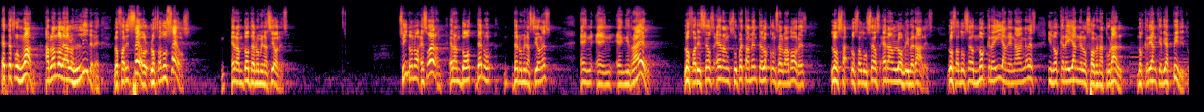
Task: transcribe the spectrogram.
Este fue Juan. Hablándole a los líderes. Los fariseos, los saduceos. Eran dos denominaciones. Sí, no, no, eso eran. Eran dos denominaciones en, en, Israel. Los fariseos eran supuestamente los conservadores. Los, saduceos eran los liberales. Los saduceos no creían en ángeles y no creían en lo sobrenatural. No creían que había espíritu.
